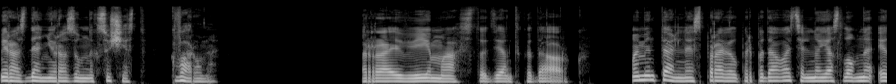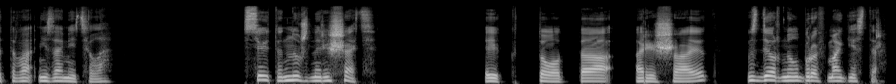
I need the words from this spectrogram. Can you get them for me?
мирозданию разумных существ, кварума. Райвима, студентка Даурк. Моментально исправил преподаватель, но я словно этого не заметила. Все это нужно решать. «И кто-то решает?» — вздернул бровь магистр.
